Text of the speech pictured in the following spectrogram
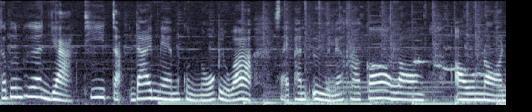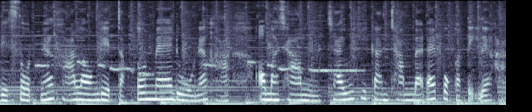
ถ้าเพื่อนๆอยากที่จะได้แมมขนนกหรือว่าสายพันธุ์อื่นนะคะ ก็ลองเอาหน่อเด็ดสดนะคะ ลองเด็ดจากต้นแม่ดูนะคะ เอามาชำใช้วิธีการชำแบบได้ปกติเลยค่ะ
